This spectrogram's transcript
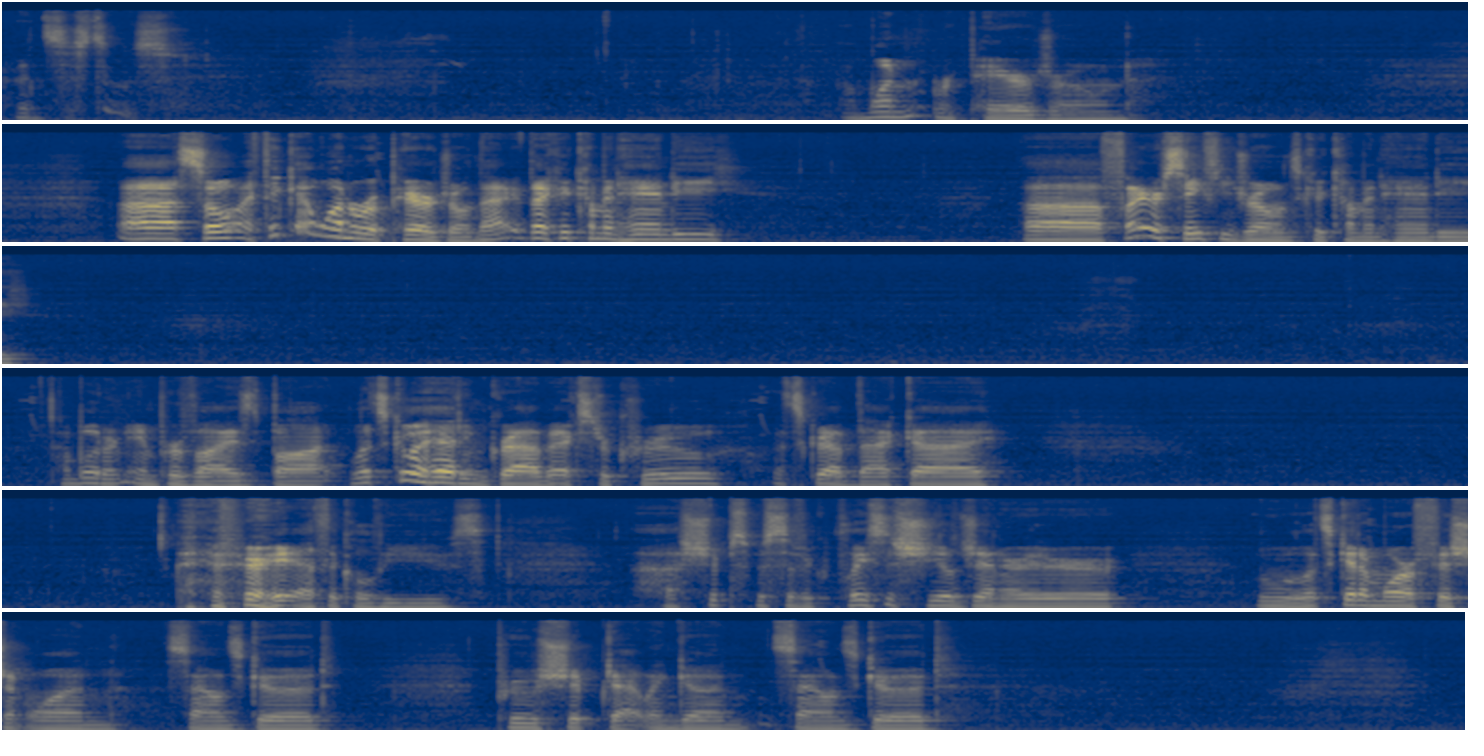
weapon systems. One repair drone. Uh, so I think I want a repair drone. That that could come in handy. Uh, fire safety drones could come in handy. How about an improvised bot? Let's go ahead and grab extra crew. Let's grab that guy. Very ethical to use. Uh, ship specific. Replace the shield generator. Ooh, let's get a more efficient one. Sounds good. Improve ship Gatling gun. Sounds good.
